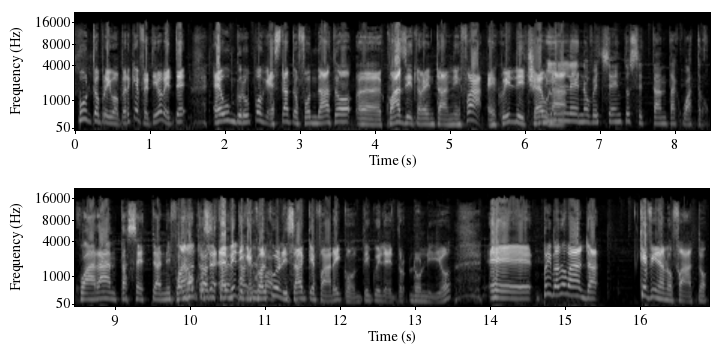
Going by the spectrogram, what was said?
punto primo, perché effettivamente è un gruppo che è stato fondato eh, quasi 30 anni fa e quindi c'è una... 1974, 47 anni fa. non 46 quasi eh, vedi 30 che qualcuno fa. li sa anche fare i conti qui dentro, non io. Eh, prima domanda, che fine hanno fatto?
